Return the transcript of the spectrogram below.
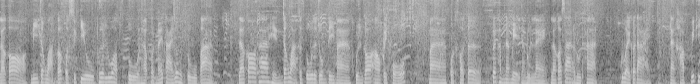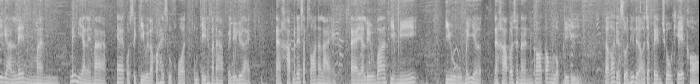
แล้วก็มีจังหวะก็กดสกิลเพื่อรวบศัตรูนะครับกดไม้ตายรวบศัตรูบ้าง แล้วก็ถ้าเห็นจังหวะศัตรูจะโจมตีมา คุณก็เอา Beidouมากดเคาน์เตอร์ เพื่อทำ damage อย่างรุนแรง แล้วก็สร้างอนุธาตุ ด้วยก็ได้นะครับ วิธีการเล่นมันไม่มีอะไรมาก แค่กดสกิลแล้วก็ให้ Sucrose โจมตีธรรมดาไปเรื่อยๆนะครับไม่ได้ซับซ้อนอะไร แต่อย่าลืมว่าทีมนี้ฮิวไม่เยอะนะครับ เพราะฉะนั้นก็ต้องหลบดีๆ แล้วก็เดี๋ยวส่วนที่เหลือก็จะเป็น showcase ของ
